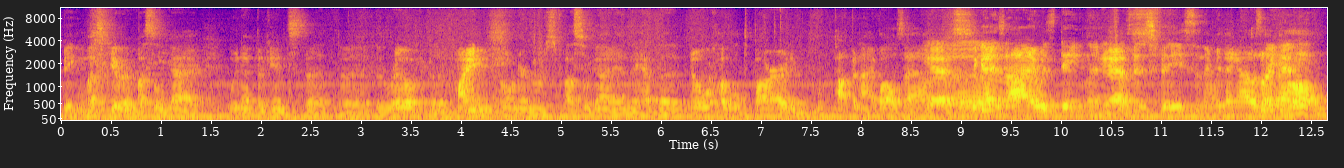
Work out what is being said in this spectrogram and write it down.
big muscular muscle guy went up against the the the, rail, the mine owner's muscle guy, and they had the no hold barred and were popping eyeballs out. Yes. The guy's eye was dangling Yes. from his face and everything. I was like, Yeah. oh.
